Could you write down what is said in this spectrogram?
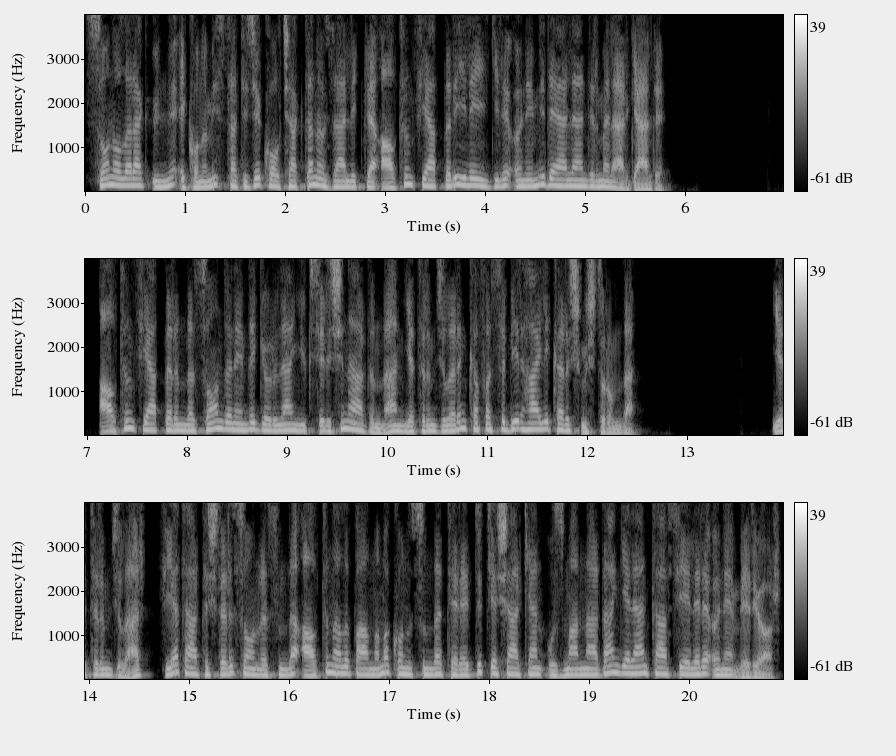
Son olarak ünlü ekonomist Hatice Kolçak'tan özellikle altın fiyatları ile ilgili önemli değerlendirmeler geldi. Altın fiyatlarında son dönemde görülen yükselişin ardından yatırımcıların kafası bir hayli karışmış durumda. Yatırımcılar, fiyat artışları sonrasında altın alıp almama konusunda tereddüt yaşarken uzmanlardan gelen tavsiyelere önem veriyor.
